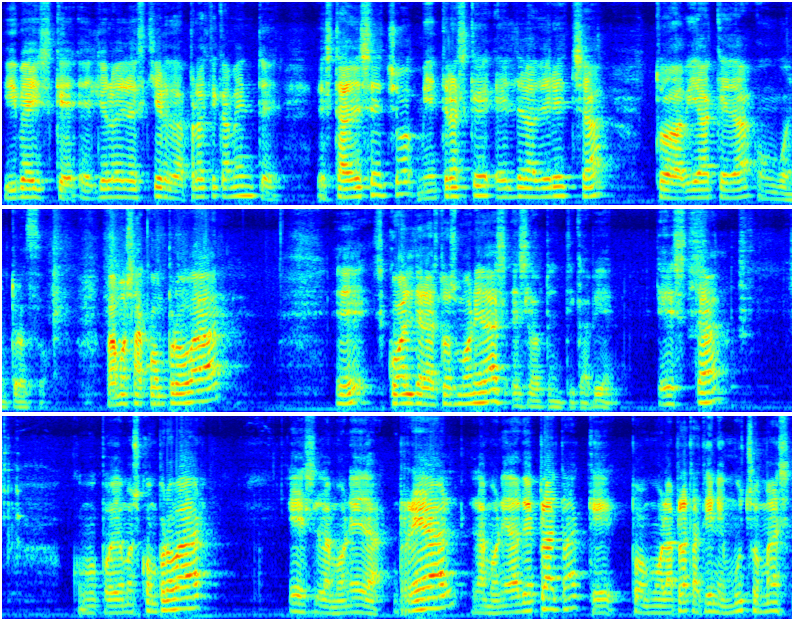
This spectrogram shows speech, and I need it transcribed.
y veis que el hielo de la izquierda prácticamente está deshecho, mientras que el de la derecha todavía queda un buen trozo. Vamos a comprobar eh, cuál de las dos monedas es la auténtica. Bien, esta, como podemos comprobar, es la moneda real, la moneda de plata, que como la plata tiene mucho más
